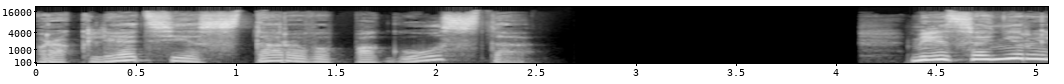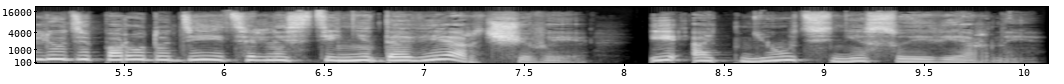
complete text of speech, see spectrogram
Проклятие старого погоста? Милиционеры – люди по роду деятельности недоверчивые и отнюдь не суеверные.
